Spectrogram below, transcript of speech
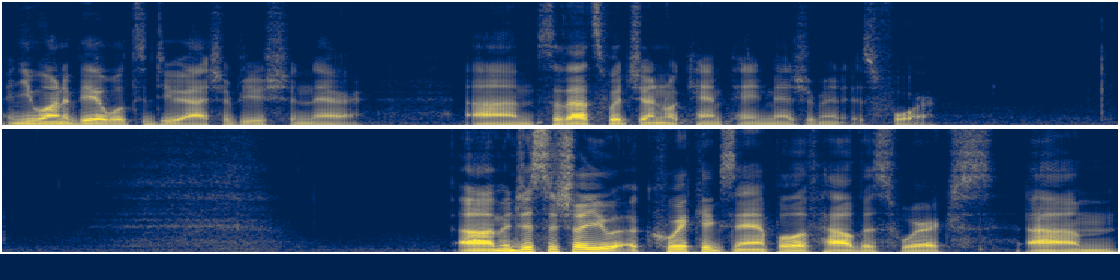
and you want to be able to do attribution there. Um, so that's what general campaign measurement is for. Um, and just to show you a quick example of how this works, um,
